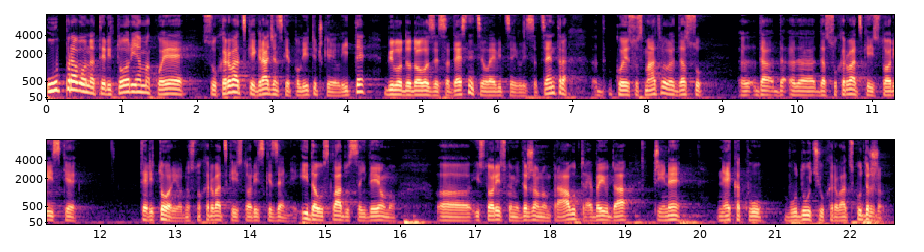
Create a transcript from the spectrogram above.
upravo na teritorijama koje su hrvatske građanske političke elite, bilo da dolaze sa desnice, levice ili sa centra, koje su smatrale da su, da, da, da su hrvatske istorijske teritorije, odnosno hrvatske istorijske zemlje i da u skladu sa idejom o istorijskom i državnom pravu trebaju da čine nekakvu buduću hrvatsku državu.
